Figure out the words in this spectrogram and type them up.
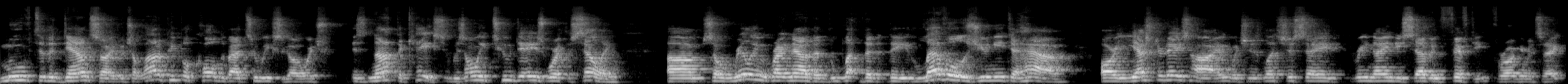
move to the downside, which a lot of people called about two weeks ago, which is not the case. It was only two days worth of selling. Um, so, really, right now, the, the, the levels you need to have are yesterday's high, which is let's just say 397.50 for argument's sake,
